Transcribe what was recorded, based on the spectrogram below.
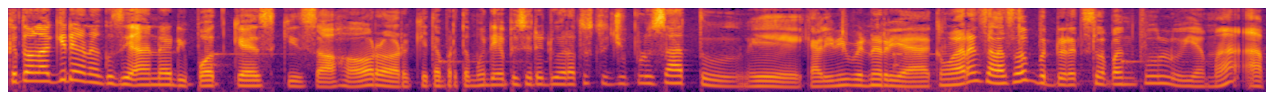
Ketemu lagi dengan aku si Anda di podcast kisah horor. Kita bertemu di episode 271. Eh, kali ini bener ya. Kemarin salah sebut 280 ya, maaf.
